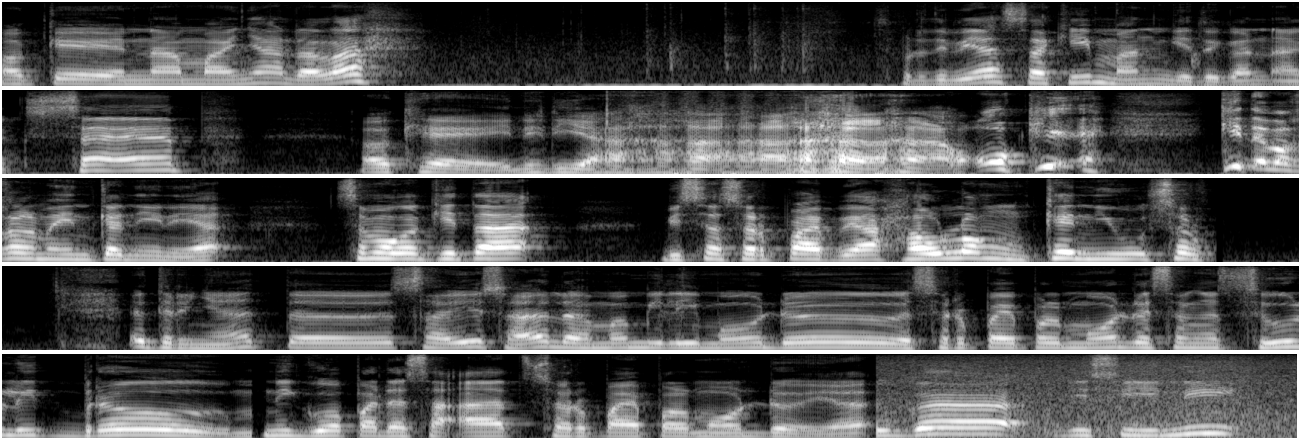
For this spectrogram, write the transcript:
Oke, namanya adalah seperti biasa Kiman gitu kan. Accept. Oke, ini dia. Oke, kita bakal mainkan ini ya. Semoga kita bisa survive ya. How long can you survive? Eh ternyata saya salah memilih mode survival mode sangat sulit bro. Ini gua pada saat survival mode ya. Juga di sini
